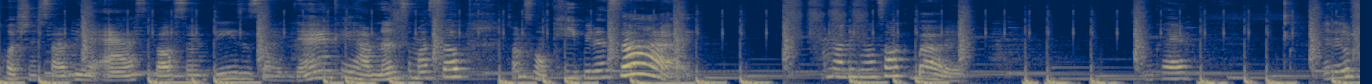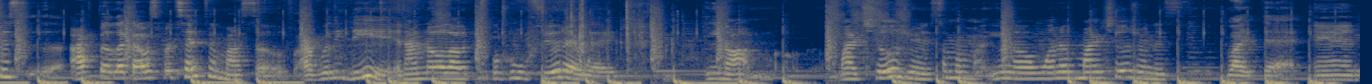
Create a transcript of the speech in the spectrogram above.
questions start being asked about certain things, it's like, dang, I can't have nothing to myself. So I'm just gonna keep it inside. I'm not even gonna talk about it. Okay. And it was just, I felt like I was protecting myself. I really did. And I know a lot of people who feel that way. You know, my children, some of my, you know, one of my children is like that. And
